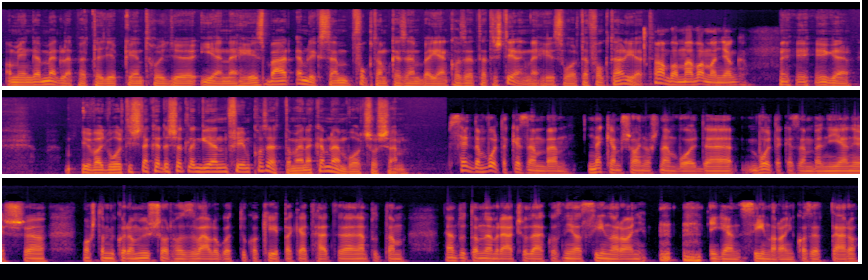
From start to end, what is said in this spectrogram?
ami engem meglepett egyébként, hogy ilyen nehéz, bár emlékszem, fogtam kezembe ilyen kazettát, és tényleg nehéz volt. Te fogtál ilyet? Abban már van anyag. Igen. Vagy volt is neked esetleg ilyen fém kazetta? Mert nekem nem volt sosem. Szerintem volt a kezemben, nekem sajnos nem volt, de volt a kezemben ilyen, és most, amikor a műsorhoz válogattuk a képeket, hát nem tudtam nem, tudtam nem rácsodálkozni a színarany, igen, színarany kazettára,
